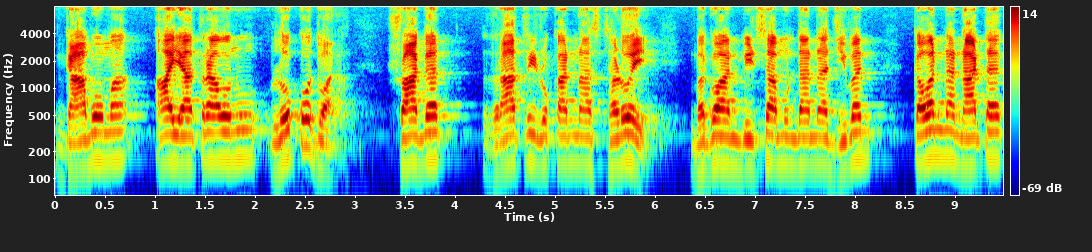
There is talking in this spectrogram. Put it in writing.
ગામોમાં આ યાત્રાઓનું લોકો દ્વારા સ્વાગત રાત્રિ રોકાણના સ્થળોએ ભગવાન બિરસા મુંડાના જીવન, કવનના નાટક,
